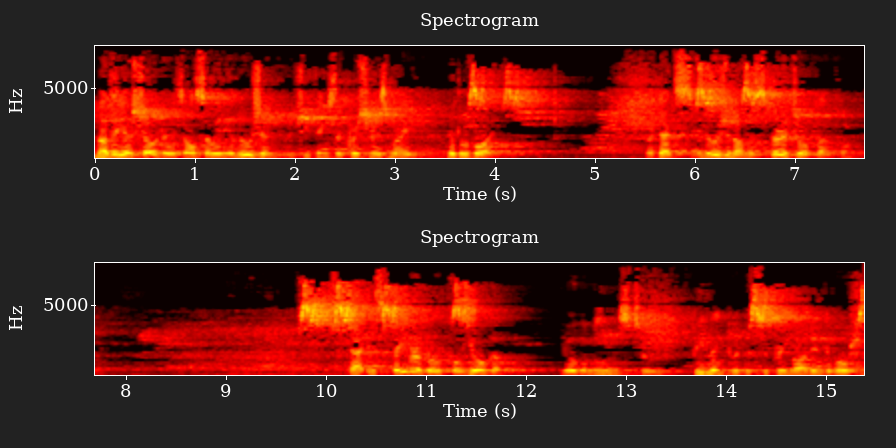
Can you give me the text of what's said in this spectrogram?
Mother Yashoda is also in illusion and she thinks that Krishna is my little boy. But that's illusion on the spiritual platform. That is favorable for yoga. Yoga means to be linked with the Supreme Lord in devotion.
